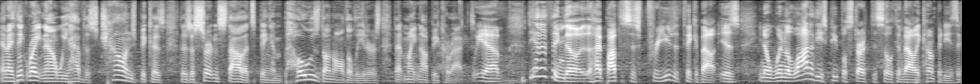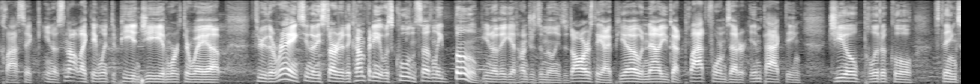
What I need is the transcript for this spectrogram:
and I think right now we have this challenge because there's a certain style that's being imposed on all the leaders that might not be correct. Yeah, the other thing though, the hypothesis for you to think about is, you know, when a lot of these people start the Silicon Valley companies, the classic, you know, it's not like they went to P&G and worked their way up through the ranks, you know, they started a company, it was cool, and suddenly, boom, you know, they get hundreds of millions of dollars, they IPO, and now you've got platforms that are impacting geopolitical things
